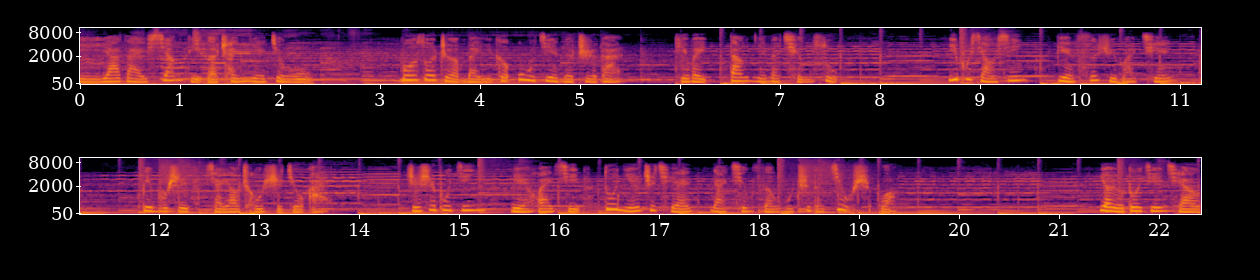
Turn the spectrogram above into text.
起压在箱底的陈年旧物，摸索着每一个物件的质感，体味当年的情愫。一不小心便思绪万千，并不是想要重拾旧爱，只是不禁缅怀起多年之前那青涩无知的旧时光。要有多坚强，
